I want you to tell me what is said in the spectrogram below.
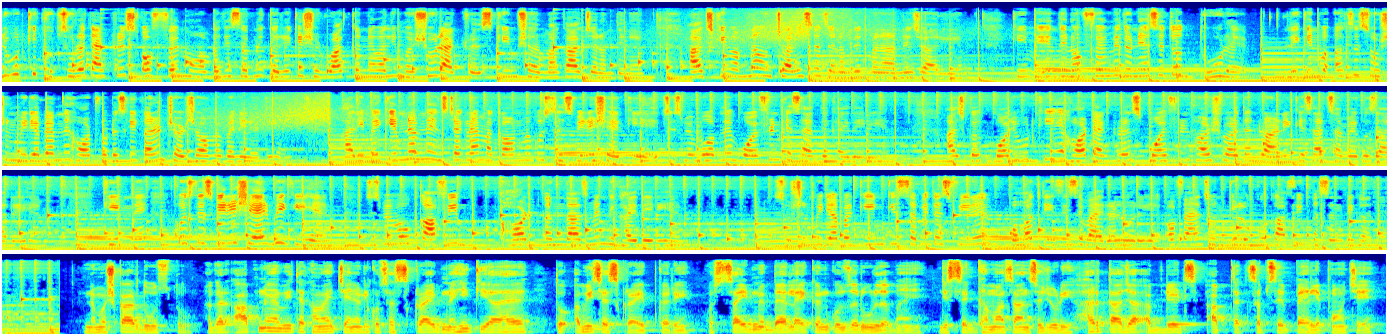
बॉलीवुड की खूबसूरत एक्ट्रेस और फ़िल्म मोहब्बती से अपने करियर की शुरुआत करने वाली मशहूर एक्ट्रेस किम शर्मा का आज जन्मदिन है। आज किम अपना उनचालीसवां जन्मदिन मनाने जा रही है। किम इन दिनों फिल्मी दुनिया से तो दूर है, लेकिन वह अक्सर सोशल मीडिया पे अपने हॉट फ़ोटोज़ के कारण चर्चाओं में बनी रहती है। हाल ही में किम ने अपने इंस्टाग्राम अकाउंट में कुछ तस्वीरें शेयर की है, जिसमें वो अपने बॉयफ्रेंड के साथ दिखाई दे रही है। आजकल बॉलीवुड की ये hot actress boyfriend Harshvardhan Rane के साथ समय गुजार रही है। किम ने तस्वीरें शेयर भी की हैं, जिसमें वो काफ़ी हॉट अंदाज में दिखाई दे रही है। सोशल मीडिया पर किम की सभी तस्वीरें बहुत तेज़ी से वायरल हो रही है और फैंस उनके लुक को काफ़ी पसंद भी कर रहे हैं। नमस्कार दोस्तों, अगर आपने अभी तक हमारे चैनल को सब्सक्राइब नहीं किया है तो अभी सब्सक्राइब करें और साइड में बेल आइकन को ज़रूर दबाएँ, जिससे घमासान से जुड़ी हर ताज़ा अपडेट्स आप तक सबसे पहले पहुँचें।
